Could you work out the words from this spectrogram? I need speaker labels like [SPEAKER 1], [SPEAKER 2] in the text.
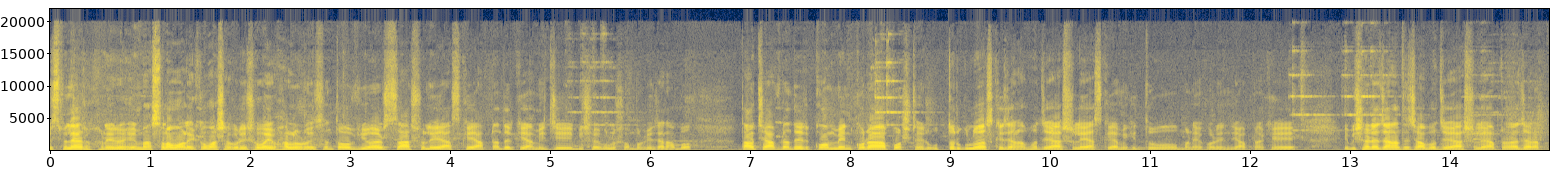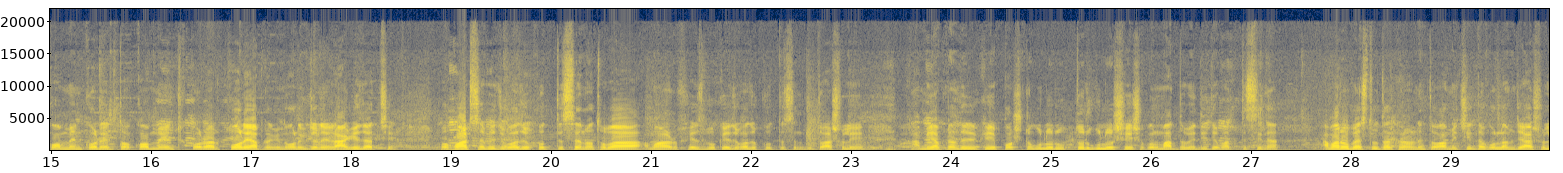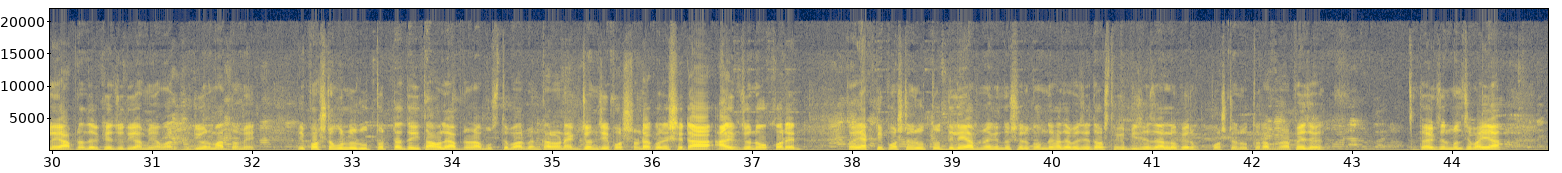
[SPEAKER 1] বিসমিল্লাহির রহমানির রহিম। আসসালামু আলাইকুম আশা করি সবাই ভালো রয়েছেন। তো ভিউয়ার্স আসলে আজকে আপনাদেরকে আমি যে বিষয়গুলো সম্পর্কে জানাব, তা হচ্ছে আপনাদের কমেন্ট করা প্রশ্নের উত্তরগুলো আজকে জানাব, যে আসলে আজকে আমি কিন্তু মনে করেন যে আপনাকে এই বিষয়টা জানাতে চাবো, যে আসলে আপনারা যারা কমেন্ট করেন, তো কমেন্ট করার পরে আপনারা কিন্তু অনেকজনের রাগে যাচ্ছেন। বা হোয়াটসঅ্যাপে যোগাযোগ করতেছেন অথবা আমার ফেসবুকে যোগাযোগ করতেছেন, কিন্তু আসলে আমি আপনাদেরকে প্রশ্নগুলোর উত্তরগুলো সেই সকল মাধ্যমে দিতে পারতেছি না। আমারও ব্যস্ততার কারণে, তো আমি চিন্তা করলাম যে আসলে আপনাদেরকে যদি আমি আমার ভিডিওর মাধ্যমে এই প্রশ্নগুলোর উত্তরটা দেই, তাহলে আপনারা বুঝতে পারবেন। কারণ একজন যে প্রশ্নটা করে, সেটা আরেকজনও করেন। তো একটি প্রশ্নের উত্তর দিলে আপনারা কিন্তু সেরকম দেখা যাবে যে দশ থেকে বিশ হাজার লোকের প্রশ্নের উত্তর আপনারা পেয়ে যাবেন। তো একজন বলছে, ভাইয়া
